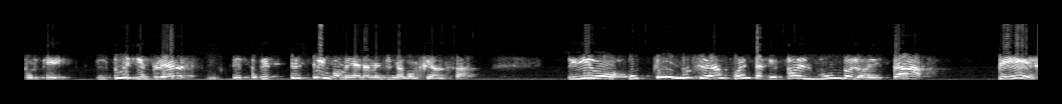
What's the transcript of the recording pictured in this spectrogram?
porque tuve que emplear, eh, porque tengo medianamente una confianza. Le digo, ¿ustedes no se dan cuenta que todo el mundo los está pez?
